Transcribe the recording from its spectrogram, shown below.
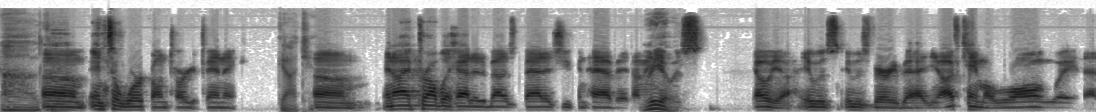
Ah, okay. um, and to work on target panic. Gotcha. Um, and I probably had it about as bad as you can have it. I mean, Really? it was, oh yeah, it was, it was very bad. You know, I've came a long way in that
